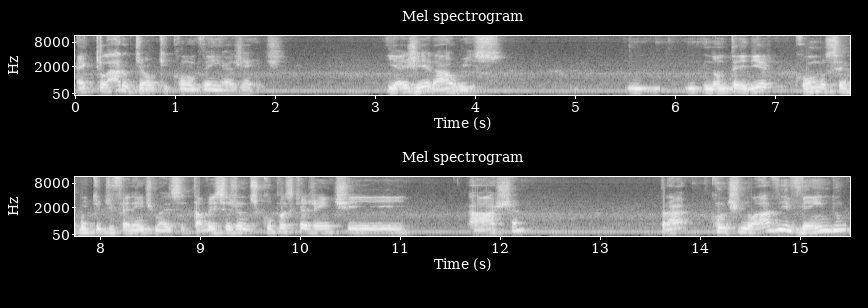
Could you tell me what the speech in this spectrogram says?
é claro que é o que convém a gente. E é geral isso. Não teria como ser muito diferente, mas talvez sejam desculpas que a gente acha para continuar vivendo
